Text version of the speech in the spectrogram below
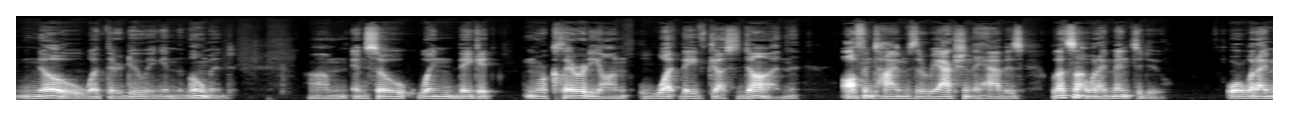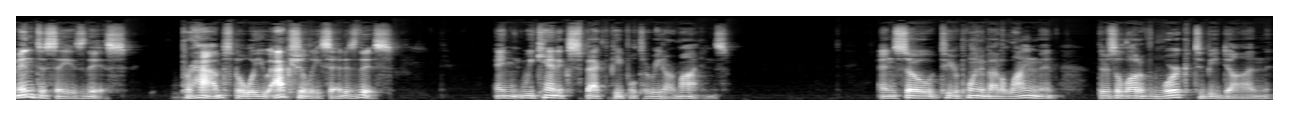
know what they're doing in the moment um, and so when they get more clarity on what they've just done, oftentimes the reaction they have is, well, that's not what I meant to do. Or what I meant to say is this. Perhaps, but what you actually said is this. And we can't expect people to read our minds. And so, to your point about alignment, there's a lot of work to be done,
